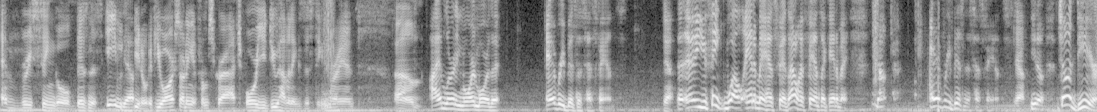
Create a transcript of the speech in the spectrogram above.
every single business. Even Yep. you know if you are starting it from scratch or you do have an existing brand. Um, I'm learning more and more that every business has fans. yeah, Uh, You think, well, anime has fans. I don't have fans like anime. No, every business has fans. Yeah. You know, John Deere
